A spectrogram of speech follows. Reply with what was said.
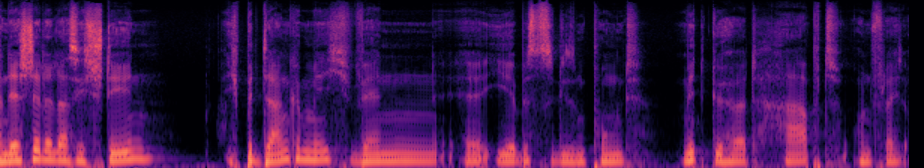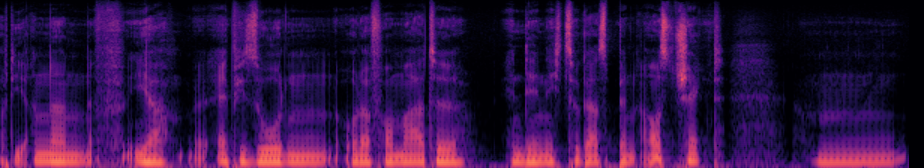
An der Stelle lasse ich es stehen. Ich bedanke mich, wenn äh, ihr bis zu diesem Punkt mitgehört habt und vielleicht auch die anderen ja, Episoden oder Formate, in denen ich zu Gast bin, auscheckt. Hm,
